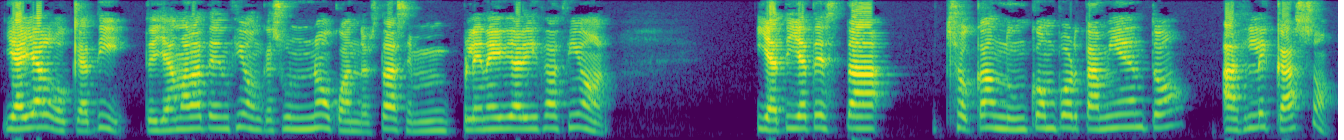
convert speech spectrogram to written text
y hay algo que a ti te llama la atención, que es un no cuando estás en plena idealización y a ti ya te está chocando un comportamiento, hazle caso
